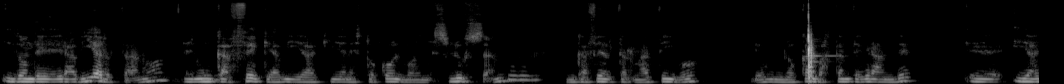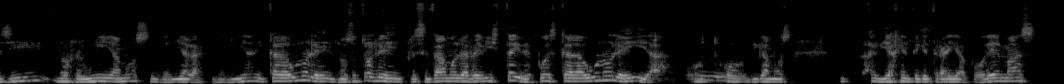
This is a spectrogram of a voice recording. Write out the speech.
y donde era abierta, ¿no? En un café que había aquí en Estocolmo, en Slussen, Mm. un café alternativo, y un local bastante grande, eh, y allí nos reuníamos, venía la, venían y cada uno, le, nosotros le presentábamos la revista y después cada uno leía, o, Mm. o, digamos, había gente que traía poemas,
